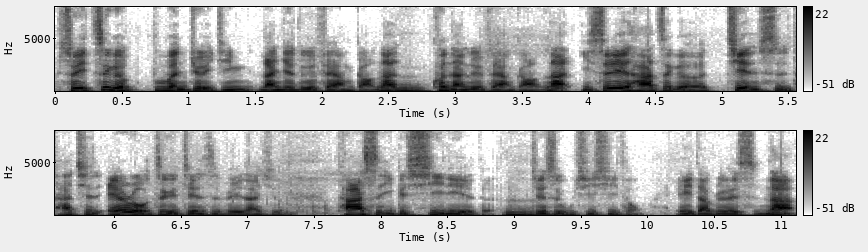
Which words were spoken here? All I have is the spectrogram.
所以这个部分就已经拦截度非常高，那困难度非常高。那以色列它这个剑士，它其实 Arrow 这个剑士飞弹系统，它是一个系列的剑士武器系统 AWS。那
